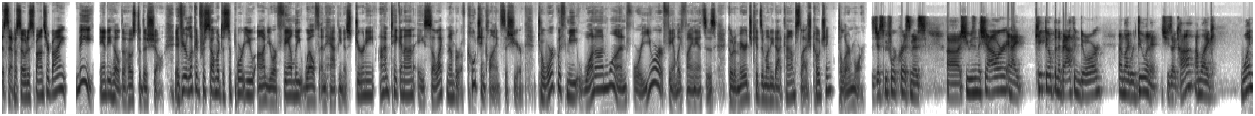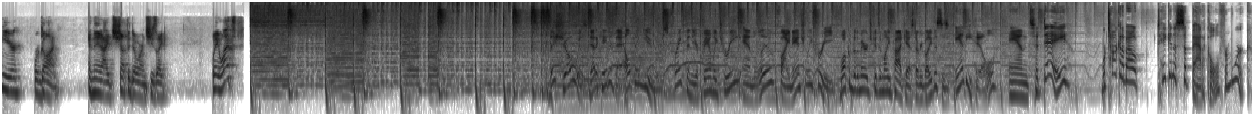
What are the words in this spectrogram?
This episode is sponsored by me, Andy Hill, the host of this show. If you're looking for someone to support you on your family, wealth, and happiness journey, I'm taking on a select number of coaching clients this year. To work with me one on one for your family finances, go to marriagekidsandmoney.com slash coaching to learn more. Just before Christmas, uh, she was in the shower and I kicked open the bathroom door. I'm like, we're doing it. She's like, huh? I'm like, one year, we're gone. And then I shut the door and she's like, Wait, what? This show is dedicated to helping you strengthen your family tree and live financially free. Welcome to the Marriage, Kids, and Money podcast, everybody. This is Andy Hill, and today we're talking about taking a sabbatical from work.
